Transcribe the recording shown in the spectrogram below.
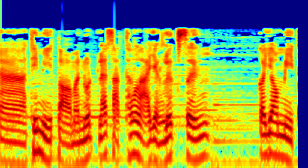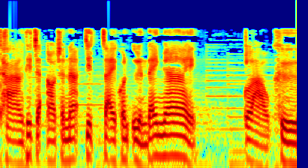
ณาที่มีต่อมนุษย์และสัตว์ทั้งหลายอย่างลึกซึ้ง ก็ย่อมมีทางที่จะเอาชนะจิตใจคนอื่นได้ง่าย กล่าวคือ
